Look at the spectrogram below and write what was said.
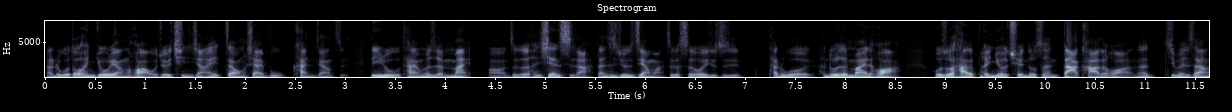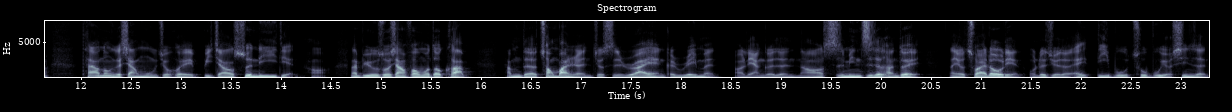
那如果都很优良的话，我就会倾向哎，再往下一步看这样子。例如他有没有人脉啊？这个很现实啦，但是就是这样嘛。这个社会就是他如果很多人脉的话，或者说他的朋友圈都是很大咖的话，那基本上他要弄一个项目就会比较顺利一点啊。那比如说像 Formoto Club，他们的创办人就是 Ryan 跟 Raymond 啊两个人，然后实名制的团队。那有出来露脸，我就觉得哎，第一步初步有信任。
